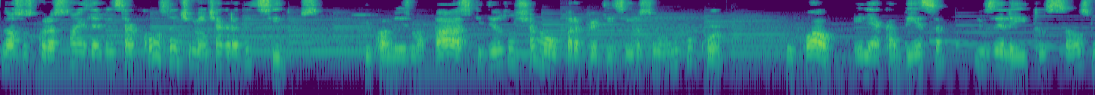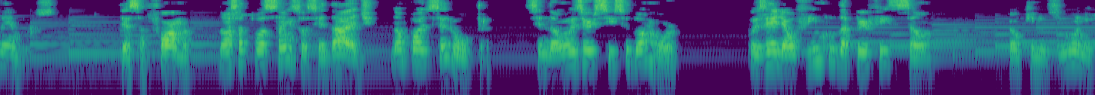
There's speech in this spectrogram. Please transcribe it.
nossos corações devem estar constantemente agradecidos, e com a mesma paz que Deus nos chamou para pertencer ao seu único corpo, no qual Ele é a cabeça e os eleitos são os membros. Dessa forma, nossa atuação em sociedade não pode ser outra, senão o exercício do amor, pois ele é o vínculo da perfeição, é o que nos une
